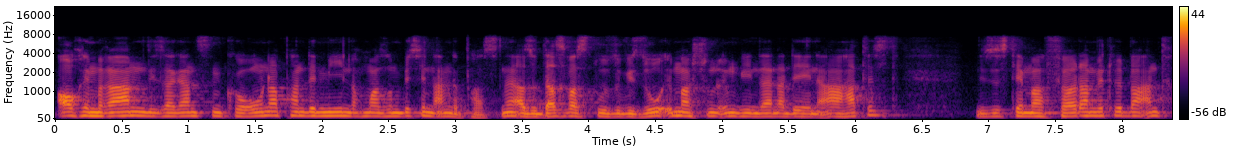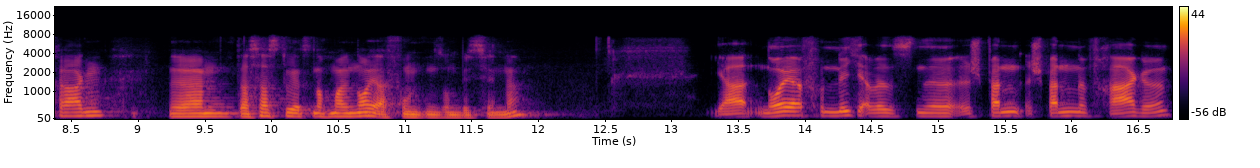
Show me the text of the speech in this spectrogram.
auch im Rahmen dieser ganzen Corona-Pandemie nochmal so ein bisschen angepasst. Ne? Also das, was du sowieso immer schon irgendwie in deiner DNA hattest, dieses Thema Fördermittel beantragen, ähm, das hast du jetzt nochmal neu erfunden, so ein bisschen, ne? Ja, neu erfunden nicht, aber es ist eine spann spannende Frage.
